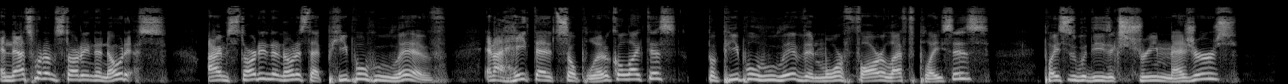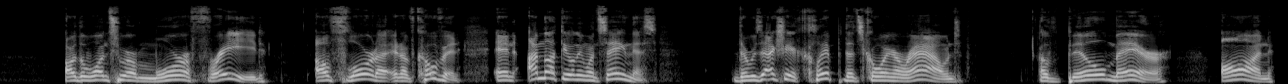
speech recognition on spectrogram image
and that's what I'm starting to notice. I'm starting to notice that people who live, and I hate that it's so political like this, but people who live in more far left places, places with these extreme measures, are the ones who are more afraid of Florida and of COVID. And I'm not the only one saying this. There was actually a clip that's going around of Bill Maher on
